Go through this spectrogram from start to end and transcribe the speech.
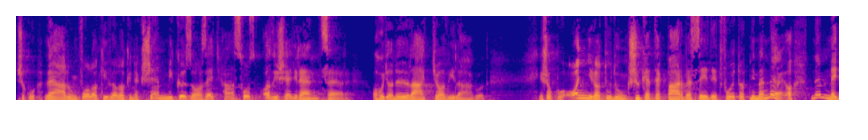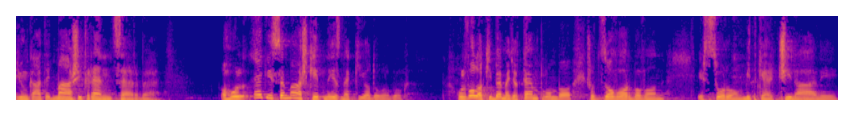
És akkor leállunk valakivel, akinek semmi köze az egyházhoz, az is egy rendszer, ahogy a nő látja a világot. És akkor annyira tudunk süketek párbeszédét folytatni, mert ne, nem megyünk át egy másik rendszerbe, ahol egészen másképp néznek ki a dolgok. Hol valaki bemegy a templomba, és ott zavarba van, és szorong, mit kell csinálni,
